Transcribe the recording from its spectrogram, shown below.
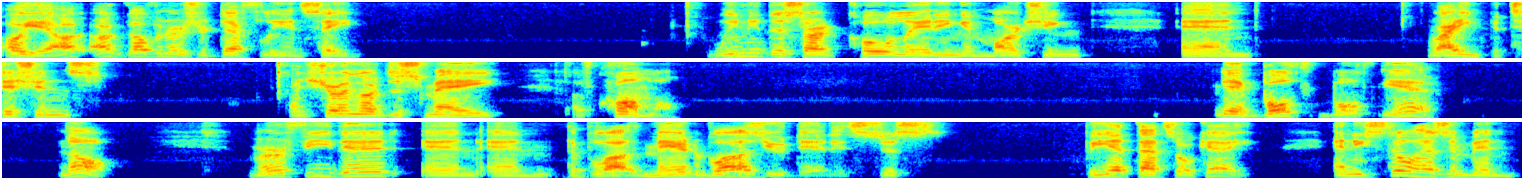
Oh yeah, our, our governors are definitely insane. We need to start collating and marching and writing petitions and showing our dismay of Cuomo. Yeah, both, both, yeah. No, Murphy did, and and the Bla- Mayor De Blasio did. It's just, but yet that's okay, and he still hasn't been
